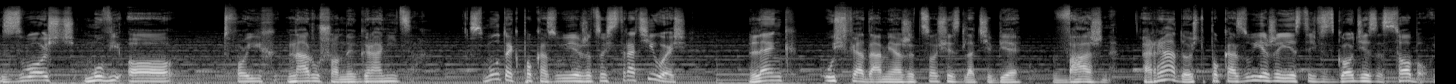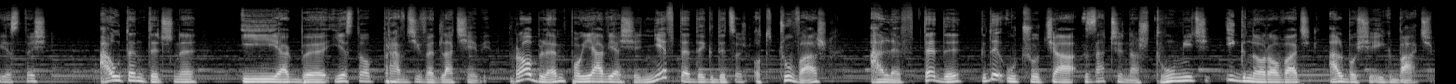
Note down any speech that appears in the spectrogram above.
Złość mówi o Twoich naruszonych granicach. Smutek pokazuje, że coś straciłeś. Lęk uświadamia, że coś jest dla ciebie ważne. Radość pokazuje, że jesteś w zgodzie ze sobą, jesteś autentyczny i jakby jest to prawdziwe dla ciebie. Problem pojawia się nie wtedy, gdy coś odczuwasz, ale wtedy, gdy uczucia zaczynasz tłumić, ignorować albo się ich bać.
